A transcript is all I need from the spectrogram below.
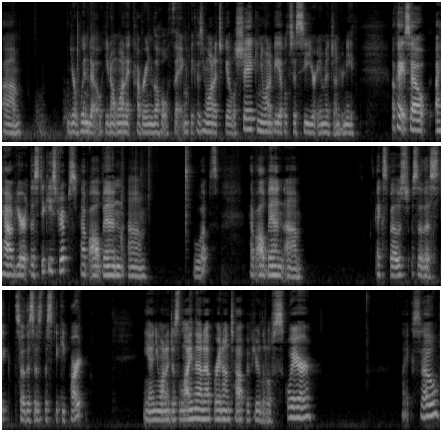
um, your window. You don't want it covering the whole thing because you want it to be able to shake and you want to be able to see your image underneath. Okay, so I have your, the sticky strips have all been, um, whoops, have all been um, exposed. So the stick, so this is the sticky part. And you want to just line that up right on top of your little square, like so.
